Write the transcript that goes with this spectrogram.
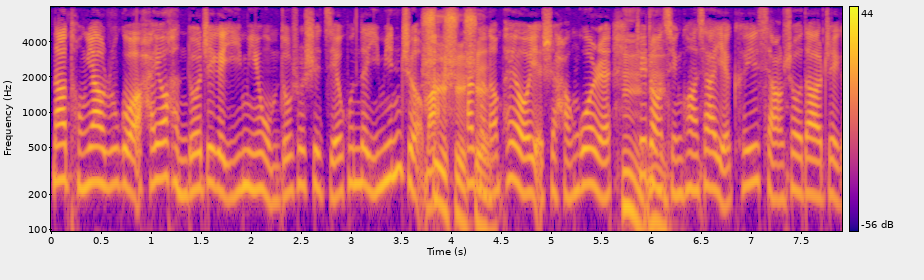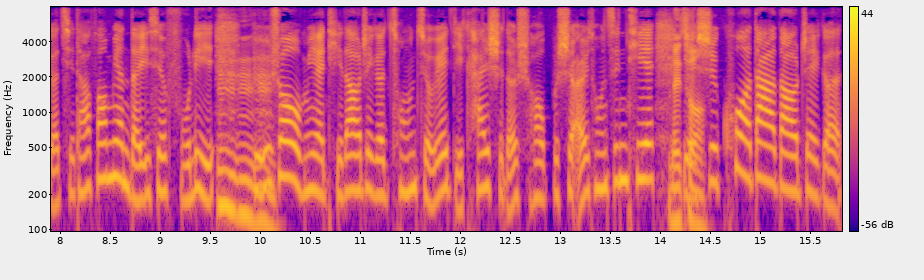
那同样，如果还有很多这个移民，我们都说是结婚的移民者嘛，是是是，他可能配偶也是韩国人，这种情况下也可以享受到这个其他方面的一些福利。嗯嗯，比如说我们也提到这个从九月底。开始的时候，不是儿童津贴也是扩大到这个。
